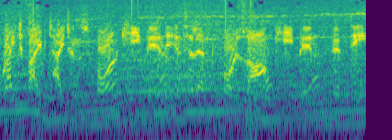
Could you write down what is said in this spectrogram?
Right 5 tightens 4, keep in, into left 4 long, keep in, 50.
